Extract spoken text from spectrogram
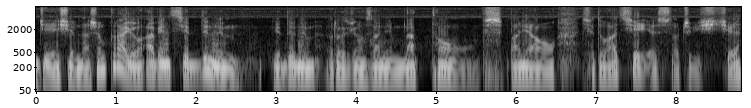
dzieje się w naszym kraju, a więc jedynym, jedynym rozwiązaniem na tą wspaniałą sytuację jest oczywiście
